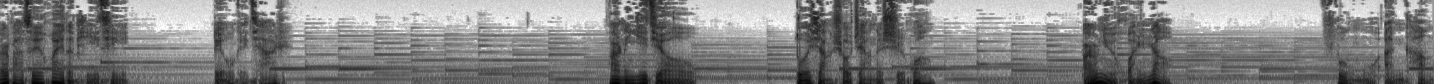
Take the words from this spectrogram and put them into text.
而把最坏的脾气留给家人。二零一九，多享受这样的时光。儿女环绕，父母安康，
